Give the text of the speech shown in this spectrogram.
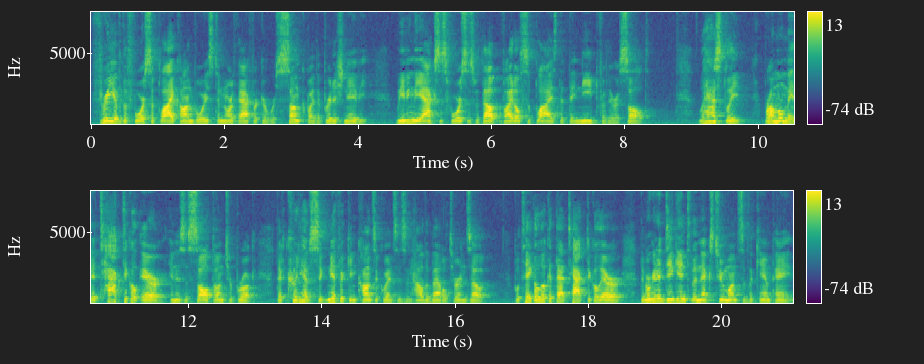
three of the four supply convoys to North Africa were sunk by the British Navy, leaving the Axis forces without vital supplies that they need for their assault. Lastly, Rommel made a tactical error in his assault on Tobruk that could have significant consequences in how the battle turns out. We'll take a look at that tactical error, then we're going to dig into the next two months of the campaign.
